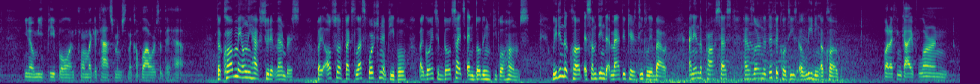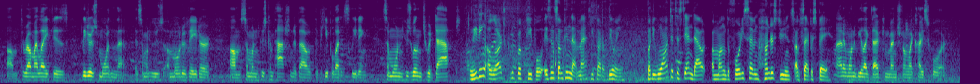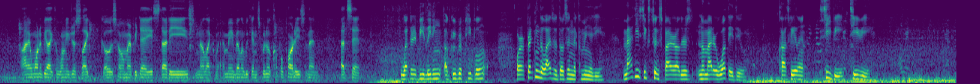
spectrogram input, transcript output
you know meet people and form like attachments in the couple hours that they have. The club may only have student members, but it also affects less fortunate people by going to build sites and building people homes. Leading the club is something that Matthew cares deeply about, and in the process has learned the difficulties of leading a club. But I think I've learned um, throughout my life is leaders more than that. As someone who's a motivator, um, someone who's compassionate about the people that it's leading, someone who's willing to adapt. Leading a large group of people isn't something that Matthew thought of doing, but he wanted to stand out among the 4,700 students of Cypress Bay. I didn't want to be like that conventional like high schooler. I want to be like the one who just like goes home every day, studies, you know, like maybe on the weekends go to a couple parties and then that's it. Whether it be leading a group of people or affecting the lives of those in the community, Matthew seeks to inspire others no matter what they do. Klaus Vaillant, CB TV.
